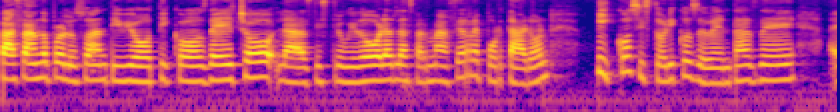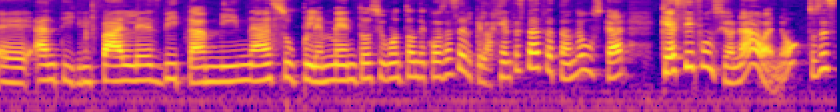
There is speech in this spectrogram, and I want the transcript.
pasando por el uso de antibióticos. De hecho, las distribuidoras, las farmacias reportaron picos históricos de ventas de eh, antigripales, vitaminas, suplementos y un montón de cosas en el que la gente estaba tratando de buscar qué sí funcionaba, ¿no? Entonces,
